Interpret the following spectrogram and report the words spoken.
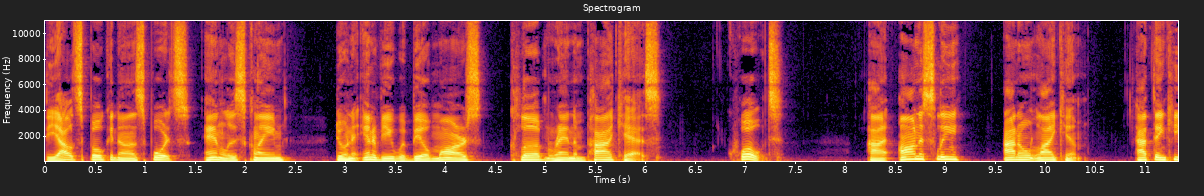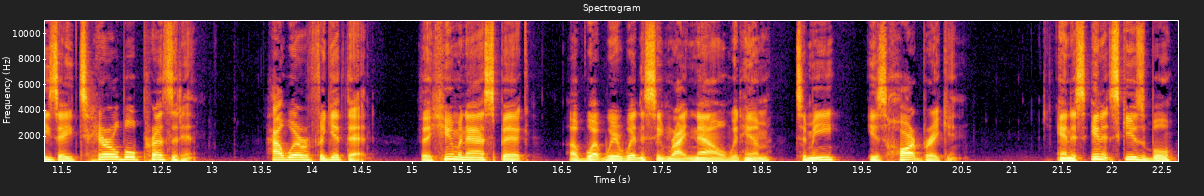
The outspoken uh, sports analyst claimed during an interview with Bill Maher's Club Random podcast, quote, I honestly, I don't like him. I think he's a terrible president. However, forget that. The human aspect of what we're witnessing right now with him, to me, is heartbreaking. And it's inexcusable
